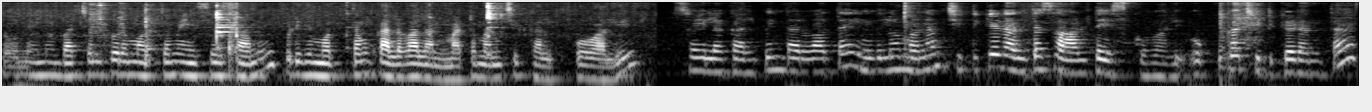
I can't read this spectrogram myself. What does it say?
సో నేను బచ్చల కూర మొత్తం వేసేసాను. ఇప్పుడు ఇది మొత్తం కలవాలన్నమాట మంచిగా కలుపుకోవాలి. సో ఇలా కలిపిన తర్వాత ఇందులో మనం చిటికెడంతా సాల్ట్ వేసుకోవాలి. ఒక్క చిటికెడంతా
